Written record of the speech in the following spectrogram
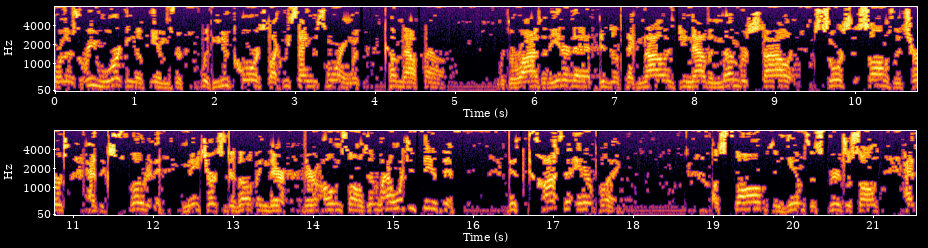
Or there's reworking of hymns with new chorus like we sang this morning with Come Thou Fount. With the rise of the internet, digital technology, now the number, style, and source of songs of the church has exploded. Many churches are developing their, their own songs. And what I want you to see is this this constant interplay of psalms and hymns and spiritual songs has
